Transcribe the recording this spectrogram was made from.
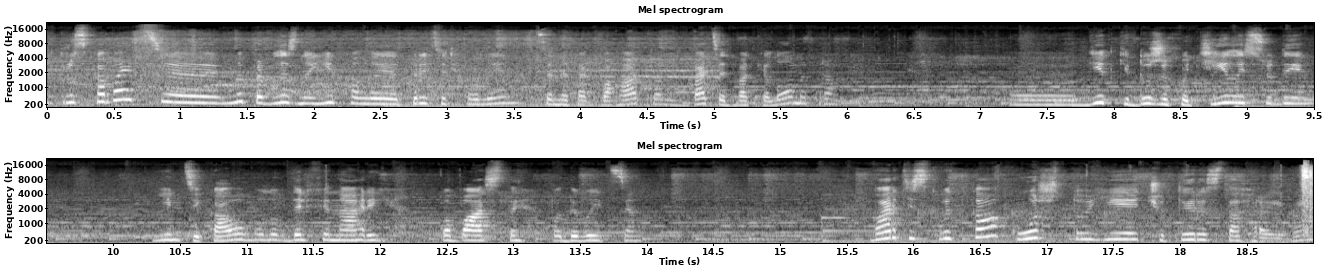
в Трускавець е, ми приблизно їхали 30 хвилин, це не так багато, 22 кілометри. Е, Дітки дуже хотіли сюди. Їм цікаво було в дельфінарій попасти, подивитися. Вартість квитка коштує 400 гривень.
